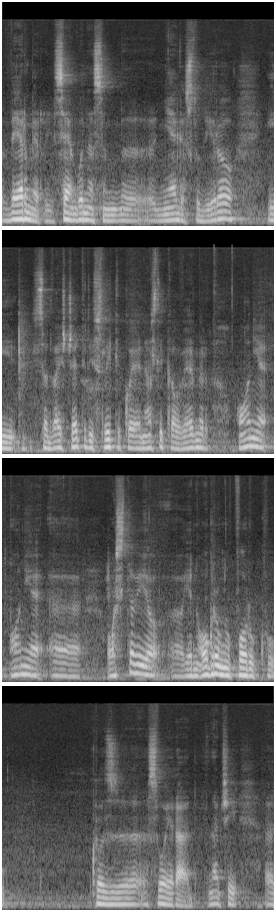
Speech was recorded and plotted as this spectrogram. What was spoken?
Vermeer, sedam godina sam uh, njega studirao i sa 24 slike koje je naslikao Vermeer, on je, on je uh, ostavio e, jednu ogromnu poruku kroz e, svoj rad. Znači, e,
